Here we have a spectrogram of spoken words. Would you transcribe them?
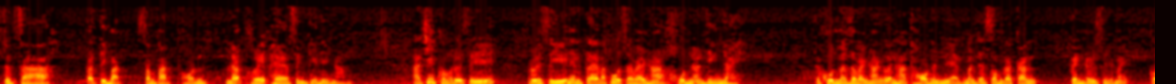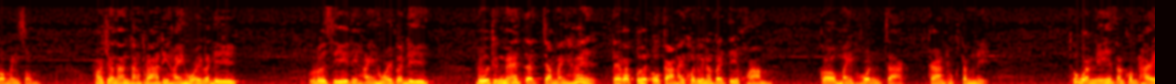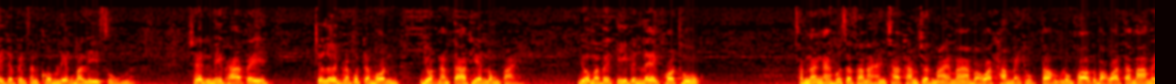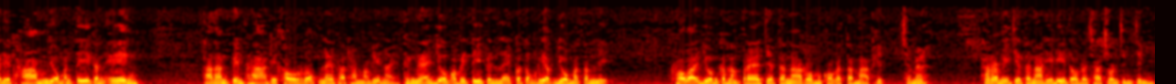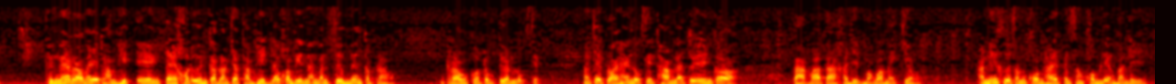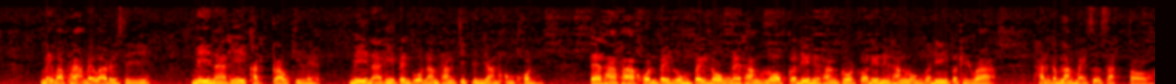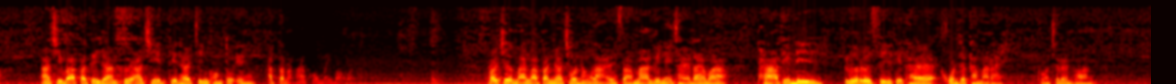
ศึกษาปฏิบัติสัมผัสผลและเผยแผ่สิ่งที่ดีงามอาชีพของฤาษี ฤาษีเนี่ยแปลว่าผู้แสวงหาคุณอันยิ่งใหญ่ แต่คุณมันแสวงหาเงินหาทองอย่างนี้มันจะสมกับการเป็นฤาษีไหมก็ไม่สม เพราะฉะนั้นทั้งพระที่ให้หวยก็ดีฤาษีที่ให้หวยก็ดี หรือถึงแม้จะจะไม่ให้ แต่ว่าเปิดโอกาสให้คนอื่นไปตีความ ก็ไม่พ้นจากการถูกตำหนิ ทุกวันนี้สังคมไทยจะเป็นสังคมเลี่ยงบาลีสูง เช่นมีพระไปเจริญพระพุทธมนต์หยดน้ำตาเทียนลงไป โยมมาไปตีเป็นเลขพอถูกสำนักงงานพุทธศาสนาแห่งชาติทำจดหมายมา บอกว่าทำไม่ถูกต้อง หลวงพ่อก็บอกว่าตามาไม่ได้ทำโยมมันตีกันเอง ถ้าท่านเป็นพระที่เคารพในพระธรรมวินัยถึงแม้โยมเอาไปตีเป็นเลขก็ต้องเรียกโยมมาตำหนิ เพราะว่าโยมกำลังแปลเจตนารมณ์ของอาตมาผิดใช่ไหมถ้าเรามีเจตนาที่ดีต่อประชาชนจริง ๆ ถึงแม้เราไม่ได้ทำผิดเอง แต่คนอื่นกำลังจะทำผิด แล้วความผิดนั้นมันสืบเนื่องกับเรา เราก็ต้องเตือนลูกศิษย์ ไม่ใช่ปล่อยให้ลูกศิษย์ทำและตัวเองก็ปากว่าตาขยิบบอกว่าไม่เกี่ยว อันนี้คือสังคมไทยเป็นสังคมเลี่ยงบาลี ไม่ว่าพระไม่ว่าฤาษี มีหน้าที่ขัดเกลากิเลส มีหน้าที่เป็นผู้นำทางจิตวิญญาณของคน แต่ถ้าพาคนไปลุ่มไปหลงในทางโลภก็ดีในทางโกรธก็ดีในทางหลงก็ดีก็ถือว่าท่านกำลังไม่ซื่อสัตย์ต่อ อาชีวะปฏิญาณคืออาชีพที่แท้จริงของตัวเอง อัตมาภาพคงไม่บอกว่า เพราะเชื่อมั่นว่าปัญญาชนทั้งหลาย สามารถวินิจฉัยได้ว่า พระที่ดีหรือฤาษีที่แท้ควรจะทำอะไรขอเจริญพร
